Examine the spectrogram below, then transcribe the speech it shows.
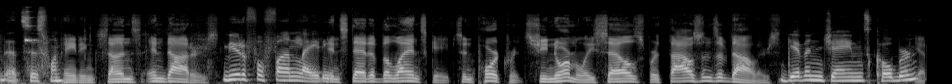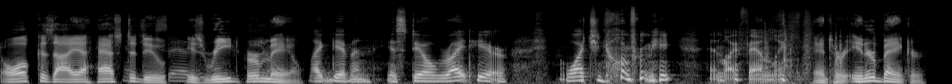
That's this one. painting sons and daughters Beautiful, fun lady. instead of the landscapes and portraits she normally sells for thousands of dollars. Given James Coburn, Yet all Kaziah has to do said, is read her mail. like Given, is still right here watching over me and my family. and her inner banker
